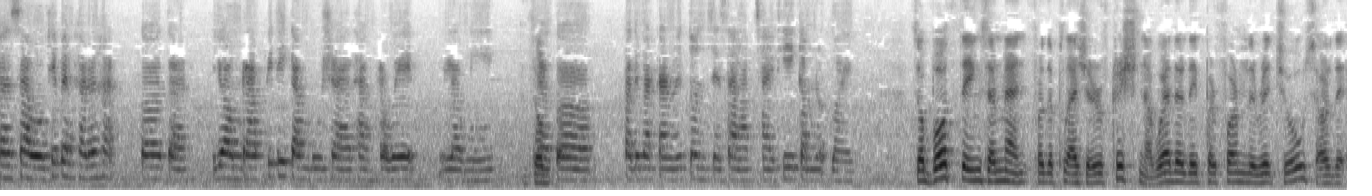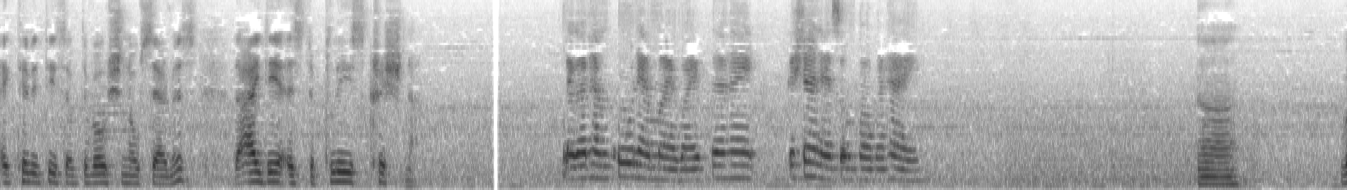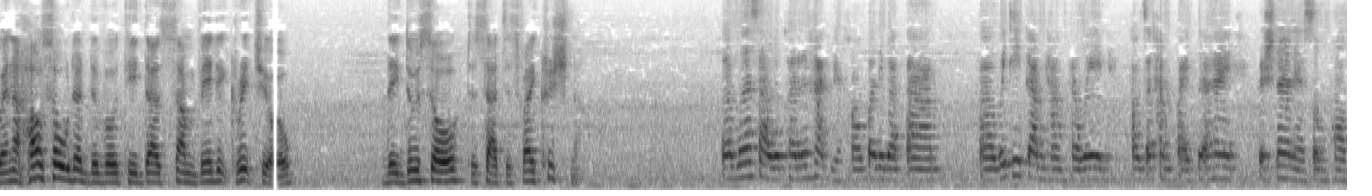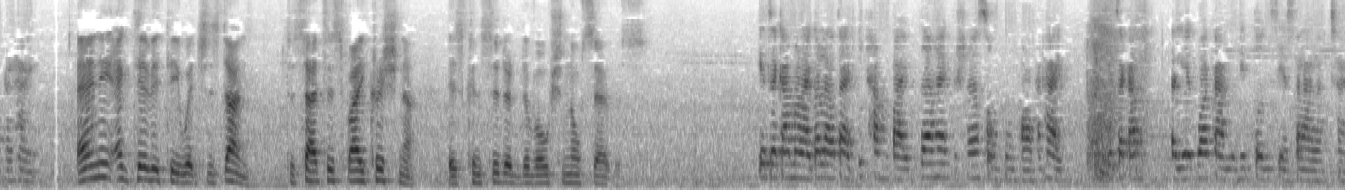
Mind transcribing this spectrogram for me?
แต่สาวกที่เป็นคฤหัสถ์ก็จะยอมรับพิธีกรรมบูชาทางพระเวทเหล่านี้ So- แล้วก็ปฏิบัติการวิตนเสียสละรับใช้ที่กำหนดไว้ So both things are meant for the pleasure of Krishna, whether they perform the rituals or the activities of devotional service. The idea is to please Krishna. แล้วก็ทั้งคู่เนี่ยหมายไว้เพื่อให้กฤษณะเนี่ยทรงพอพระทัย Uh, when a householder devotee does some Vedic ritual, they do so to satisfy Krishna. แล้วเมื่อสาวกคฤหัสถ์เนี่ยเขาปฏิบัติตามเอ่อวิธีกรรมทางพระเวทเนี่ยเขาจะทำไปเพื่อให้กฤษณะเนี่ยทรงพอพระทัย Any activity which is done to satisfy Krishna is considered devotional service. กิจกรรมอะไรก็แล้วแต่ที่ทำไปเพื่อให้กฤษณะทรงพึงพอพระทัยกิจกรรมจะเรียกว่าการอุทิศตนเสียสละรับใช้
